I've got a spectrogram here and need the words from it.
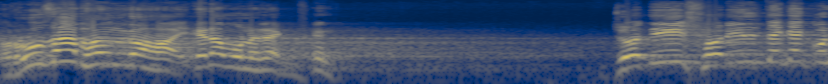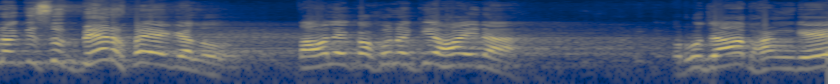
রোজা ভঙ্গ হয়। এটা মনে রাখবেন। যদি শরীর থেকে কোনো কিছু বের হয়ে গেল, তাহলে কখনো কি হয় না? রোজা ভাঙ্গে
